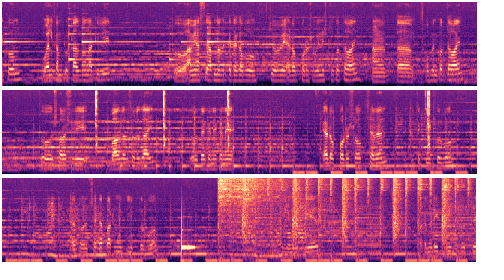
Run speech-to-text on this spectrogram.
আলাইকুম। Welcome to touch Bangla TV তো আমি আজকে আপনাদেরকে দেখাবো কীভাবে অ্যাডব ফটোশপ ইনস্টল করতে হয় আর তা ওপেন করতে হয়। তো সরাসরি ব্রাউজারে চলে যাই। তো দেখেন এখানে অ্যাডব ফটোশপ সেভেন এটাতে ক্লিক করব। তারপর সেট বাটনে ক্লিক করব। অটোমেটিক হচ্ছে।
